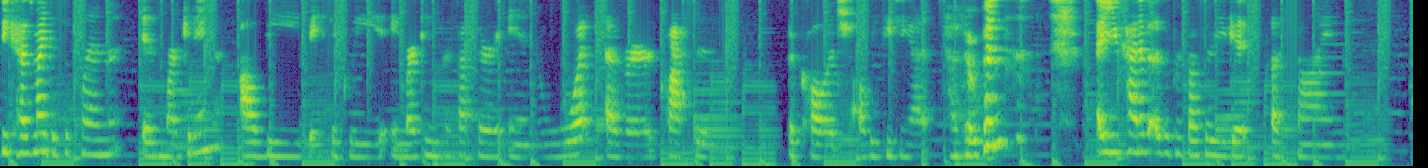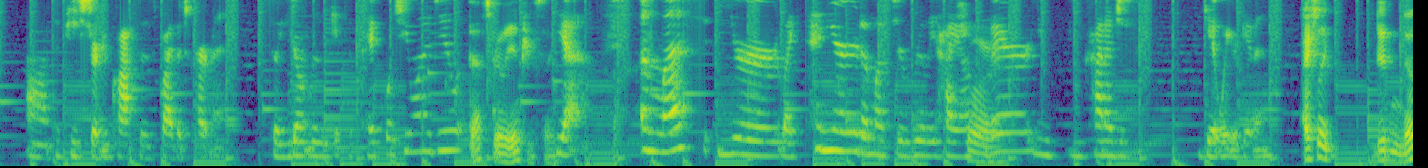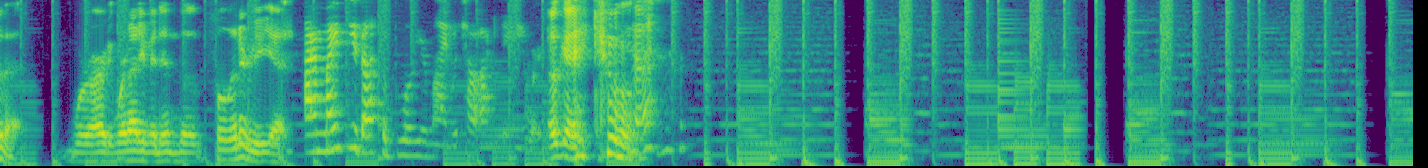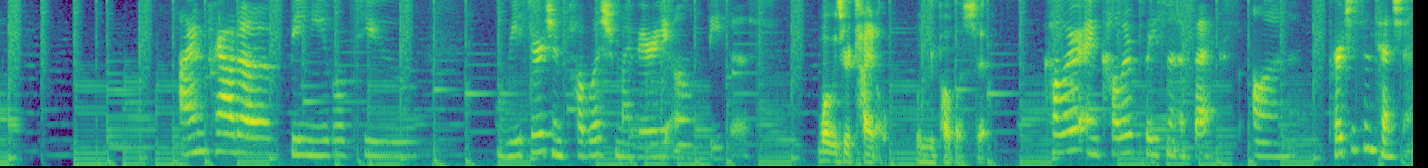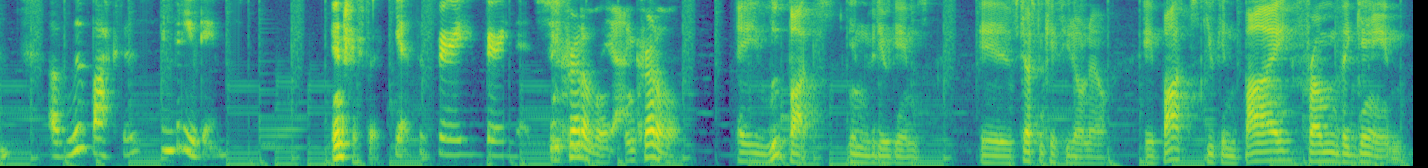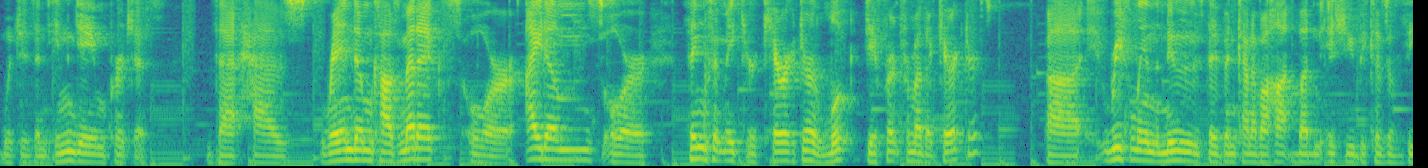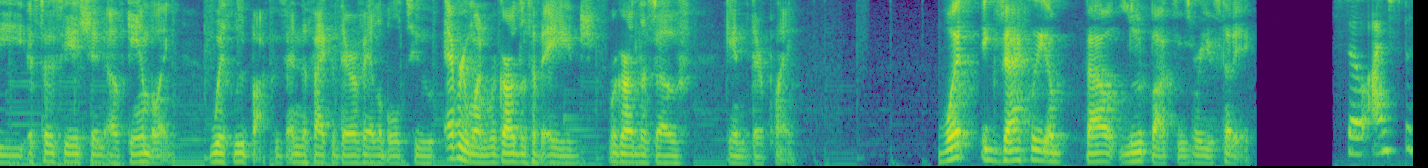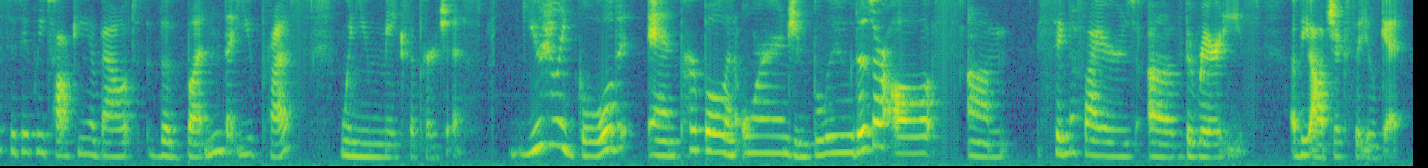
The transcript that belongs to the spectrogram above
because my discipline is marketing, I'll be basically a marketing professor in whatever classes the college I'll be teaching at has open. you kind of, as a professor, you get assigned uh, to teach certain classes by the department. So you don't really get to pick what you want to do. That's really interesting. Yeah. Unless you're like tenured, unless you're really high Sure. up there, you, you kind of just get what you're given. I actually didn't know that. We're already we're not even in the full interview yet. I might be about to blow your mind with how academia works. Okay, cool. Yeah. I'm proud of being able to research and publish my very own thesis. What was your title when you published it? Color and color placement effects on purchase intention of loot boxes in video games. Interesting. Yes, it's very, very niche. Incredible. Yeah. Incredible. A loot box in video games is, just in case you don't know, a box you can buy from the game, which is an in game purchase that has random cosmetics or items or things that make your character look different from other characters. Uh, recently in the news, they've been kind of a hot button issue because of the association of gambling with loot boxes and the fact that they're available to everyone, regardless of age, regardless of game that they're playing. What exactly about loot boxes were you studying? So, I'm specifically talking about the button that you press when you make the purchase. Usually, gold and purple and orange and blue, those are all um, signifiers of the rarities of the objects that you'll get.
